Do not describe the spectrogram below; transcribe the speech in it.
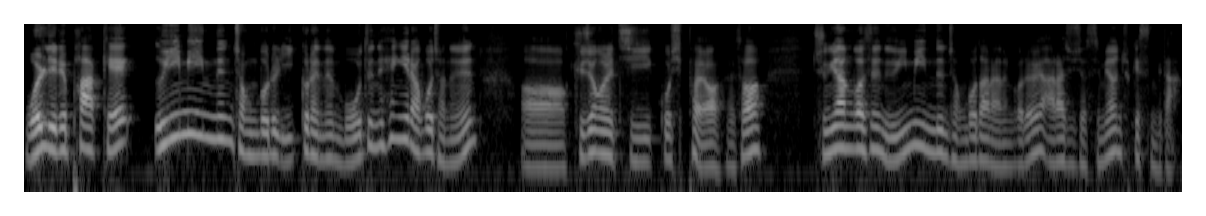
원리를 파악해 의미 있는 정보를 이끌어내는 모든 행위라고 저는 어, 규정을 짓고 싶어요. 그래서 중요한 것은 의미 있는 정보다라는 것을 알아주셨으면 좋겠습니다.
